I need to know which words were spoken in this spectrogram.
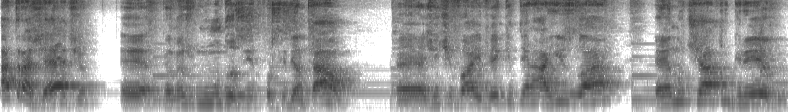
A tragédia, é, pelo menos no mundo ocidental, é, a gente vai ver que tem raiz lá é, no teatro grego,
